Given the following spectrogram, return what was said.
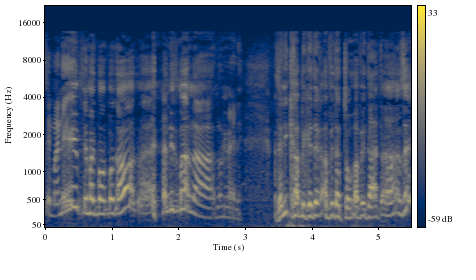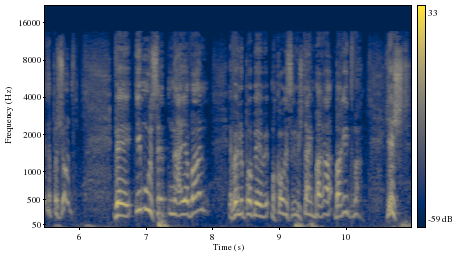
סימנים, סימן מודעות, אין לי זמן לדברים האלה. זה נקרא בגדר אבדתו, אבדת הזה, זה פשוט. ואם הוא עושה תנאי אבל, הבאנו פה במקור 22 בר- בריטווה, יש,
